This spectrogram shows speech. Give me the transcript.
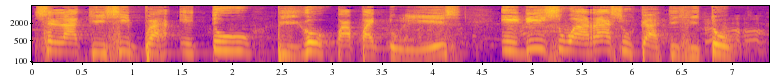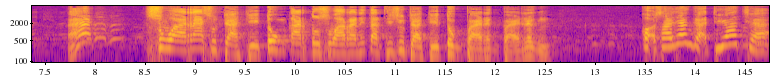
selagi si Bah itu bingung papan tulis, ini suara sudah dihitung. Hah? Suara sudah dihitung, kartu suara ini tadi sudah dihitung bareng-bareng. Kok saya nggak diajak?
